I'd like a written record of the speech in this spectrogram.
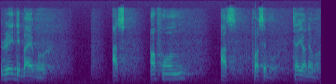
Read the Bible as often as possible. Tell your neighbor.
